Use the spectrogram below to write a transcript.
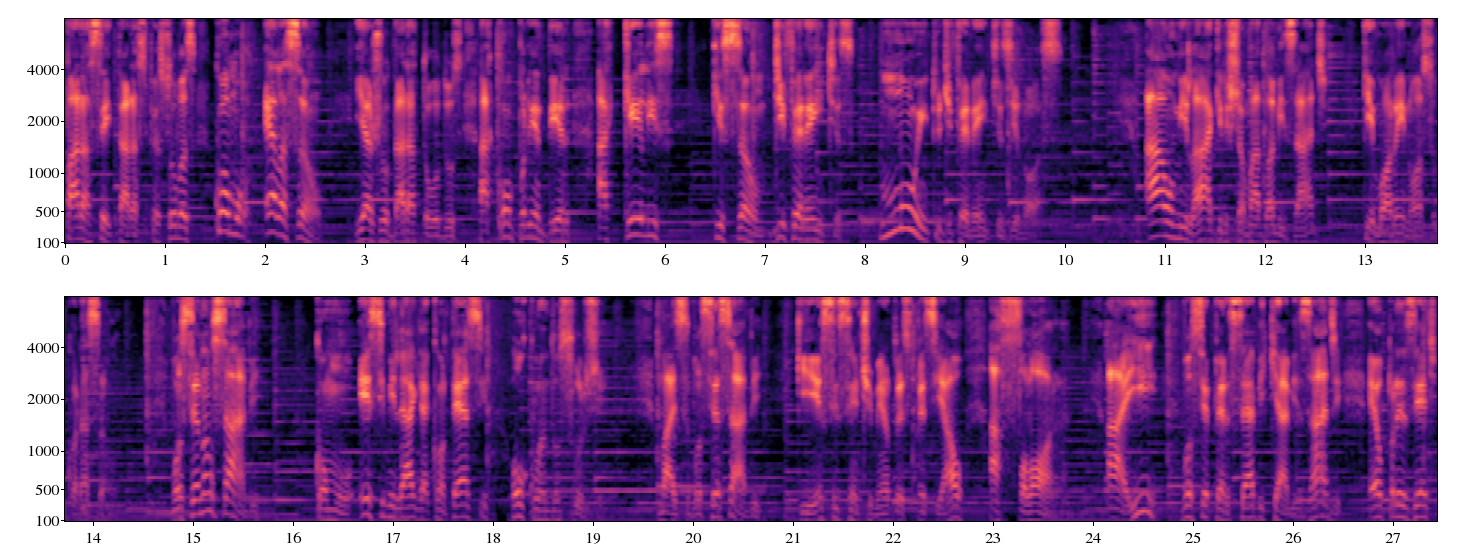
para aceitar as pessoas como elas são e ajudar a todos a compreender aqueles que são diferentes, muito diferentes de nós. Há um milagre chamado amizade que mora em nosso coração. Você não sabe como esse milagre acontece ou quando surge, mas você sabe que esse sentimento especial aflora. Aí você percebe que a amizade é o presente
